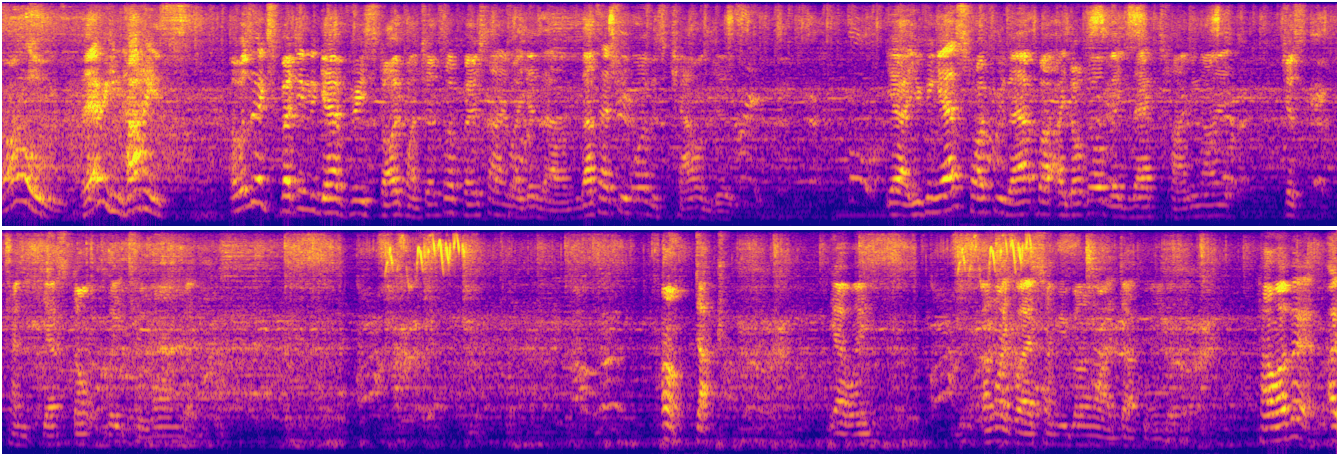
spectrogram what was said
Oh, very nice. I wasn't expecting to get a free star punch. That's my first time I did that. That's actually one of his challenges. Yeah, you can a star through that, but I don't know the exact timing on it. Just kind of guess. Don't wait too long, but... Oh, duck. Yeah, Wayne. Unlike last time, you're going to want to duck when he doesn't. However, I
